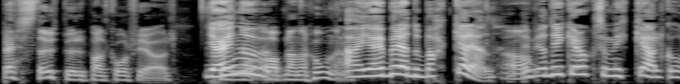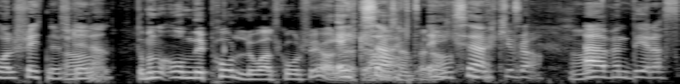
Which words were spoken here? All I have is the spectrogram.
bästa utbudet på alkoholfri öl. Jag är, nog, Av bland nationerna. ja, jag är beredd att backa den. Ja. Jag dricker också mycket alkoholfritt nu för Ja. tiden. De har en Omnipollo alkoholfri öl. Exakt, exakt. Mycket bra. Ja. Även deras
